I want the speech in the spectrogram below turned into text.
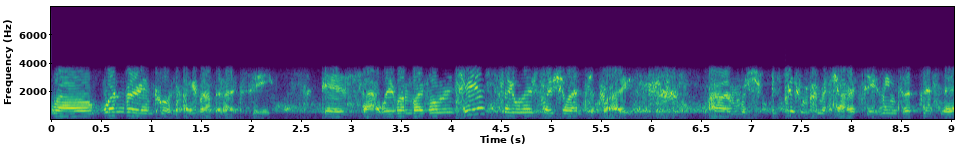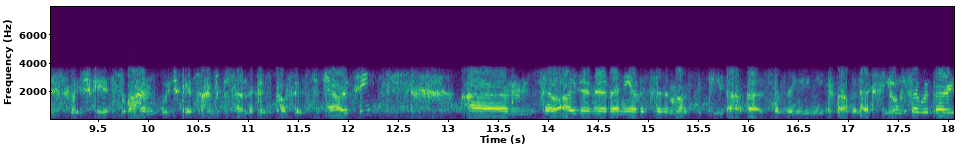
Well, one very important thing about the Lexi is that we're run by volunteers, so we're a social enterprise, um, which is different from a charity. It means a business which gives which gives 100% of its profits to charity. Um, so I don't know of any other cinemas that do that. That's something unique about the Lexi. Also, we're very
